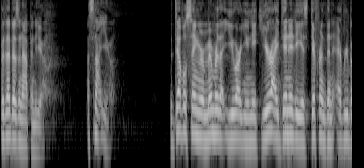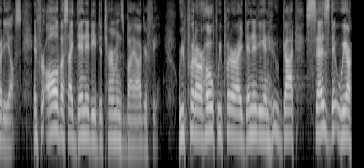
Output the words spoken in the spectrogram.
But that doesn't happen to you. That's not you. The devil's saying, remember that you are unique. Your identity is different than everybody else. And for all of us, identity determines biography. We put our hope, we put our identity in who God says that we are.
